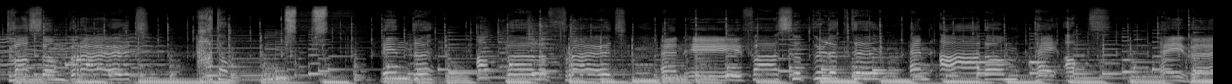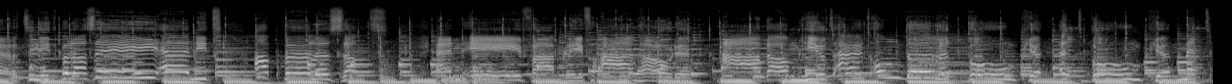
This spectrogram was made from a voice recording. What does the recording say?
Het was een bruid, Adam, in de appelenfruit. En Eva ze plukte en Adam hij at. Hij werd niet blasé en niet appelenzat. En Eva bleef aanhouden. Adam hield uit onder het boompje, het boompje met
